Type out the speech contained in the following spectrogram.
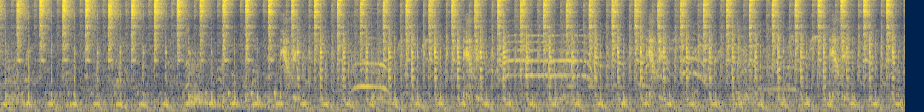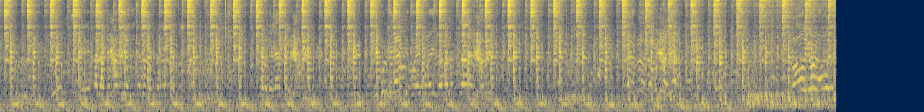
Me deja la cara de la neta con los planos de prisa. Por delante. Por delante, por eso! Yeah.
